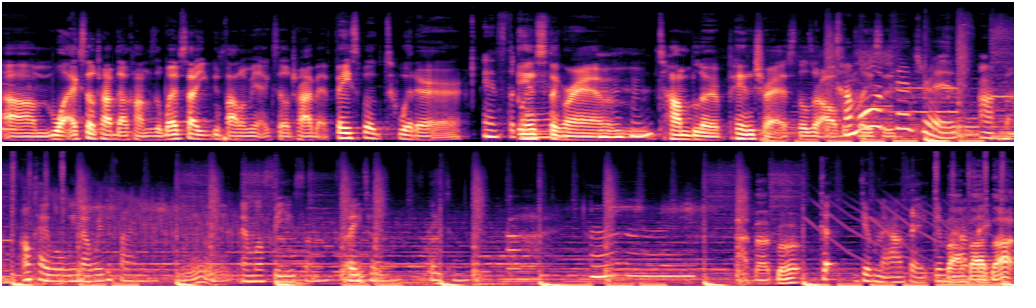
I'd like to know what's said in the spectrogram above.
um, well, xltribe.com is the website. You can follow me at xltribe at Facebook, Twitter, Instagram. Instagram, Tumblr, Pinterest. Those are all Come the on. Pinterest. Awesome. Okay, well, we know where to find you. And we'll you soon. Stay tuned. Stay tuned. Bye. Bye bye bye. C- Give him the outtake. Give him Bye the bye outtake. bye.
